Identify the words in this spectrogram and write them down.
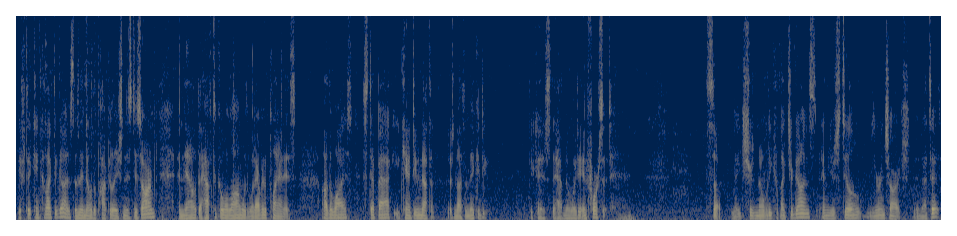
If they can collect the guns, then they know the population is disarmed, and now they have to go along with whatever the plan is. Otherwise, step back, you can't do nothing. There's nothing they can do because they have no way to enforce it. So make sure nobody collects your guns, and you're still you're in charge, and that's it.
